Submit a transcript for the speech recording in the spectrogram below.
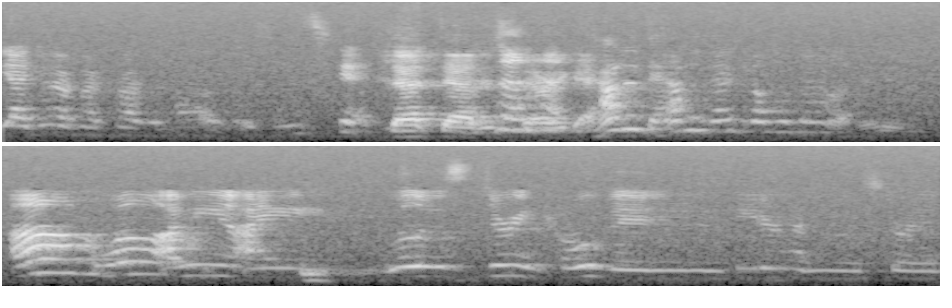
yeah I do have my private pilot license. That that is very good. How did how did that come about? I mean, Um. Well, I mean, I well it was during COVID and the theater hadn't really started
